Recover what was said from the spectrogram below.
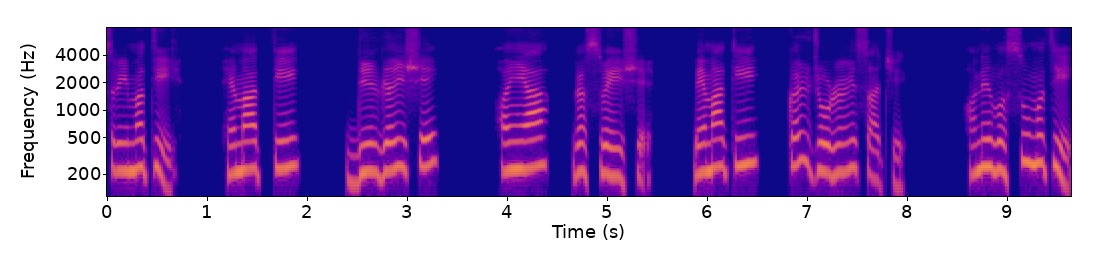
શ્રીમતી હેમાતી દીર્ઘઈ છે, અહીંયા રસવઈ છે. બેમાંથી કઈ જોડણી સાચી? અને વસુમતી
